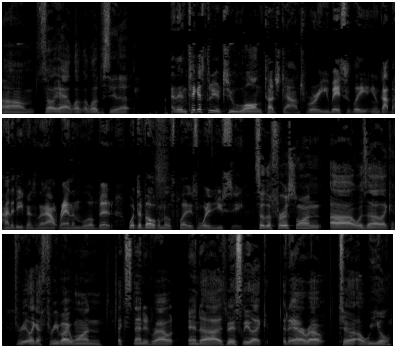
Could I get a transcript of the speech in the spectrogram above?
Um, so yeah, I love, I love to see that. And then take us through your two long touchdowns, where you basically you know got behind the defense and then outran them a little bit. What developed on those plays, and what did you see? So the first one uh, was uh, like a three like a three by one extended route, and uh, it's basically like an air route to a wheel.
